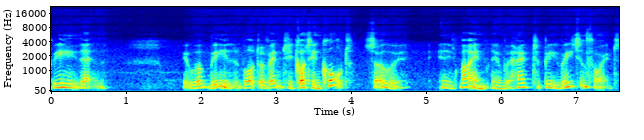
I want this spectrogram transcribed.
be that it would be what eventually got in court. So, in his mind, there had to be reason for it.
